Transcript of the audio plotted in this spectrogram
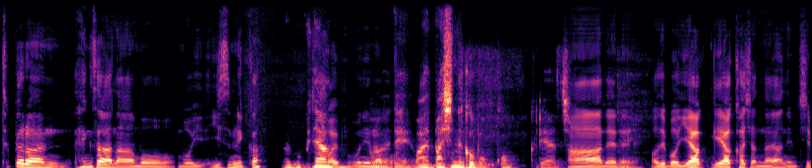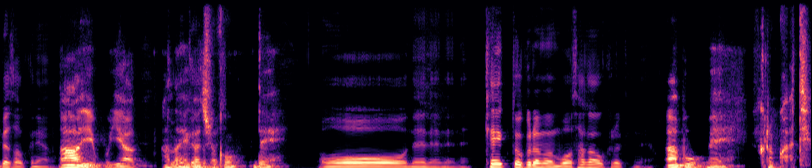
특별한 행사나 뭐, 뭐 이- 있습니까? 뭐 그냥 와이프분이랑 어, 뭐. 네, 마, 맛있는 거 먹고 그래야죠. 아, 네네. 네. 어디 뭐 예약, 예약하셨나요? 아니면 집에서 그냥? 아, 예, 뭐 예약 하나 해가지고, 네. 오, 네네네네. 케이크도 그러면 뭐 사가고 그렇겠네요. 아, 뭐, 네, 그럴 것 같아요.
